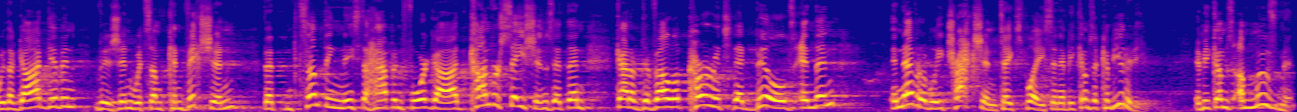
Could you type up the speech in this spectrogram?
with a God given vision, with some conviction that something needs to happen for God, conversations that then kind of develop, courage that builds, and then inevitably traction takes place and it becomes a community. It becomes a movement.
